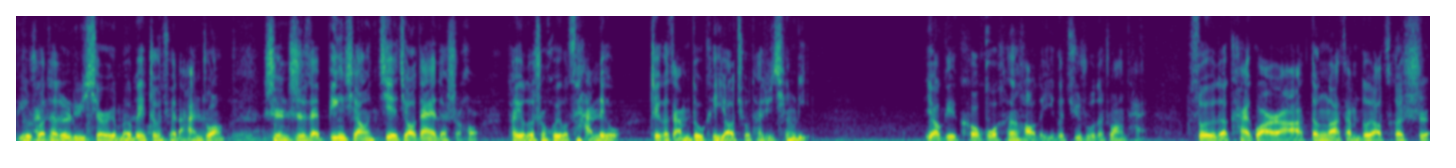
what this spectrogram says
比如说它的滤芯儿有没有被正确的安装，甚至在冰箱接胶带的时候，它有的时候会有残留，这个咱们都可以要求他去清理。要给客户很好的一个居住的状态。所有的开关啊、灯啊，咱们都要测试，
